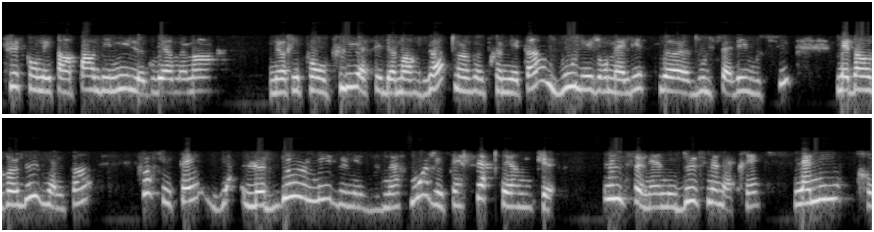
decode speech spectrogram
puisqu'on est en pandémie, le gouvernement ne répond plus à ces demandes-là dans un premier temps. Vous, les journalistes, vous le savez aussi. Mais dans un deuxième temps, ça, c'était le 2 mai 2019. Moi, j'étais certaine que une semaine ou deux semaines après, la ministre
